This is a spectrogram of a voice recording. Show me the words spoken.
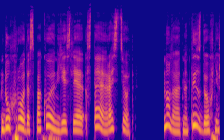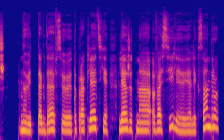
Дух рода спокоен, если стая растет. Ну ладно, ты сдохнешь. Но ведь тогда все это проклятие ляжет на Василия и Александру.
